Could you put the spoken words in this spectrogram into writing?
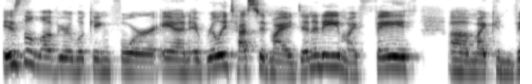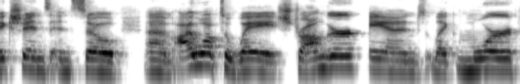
is the love you're looking for? And it really tested my identity my faith um, my convictions. And so um, i walked away stronger and like more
